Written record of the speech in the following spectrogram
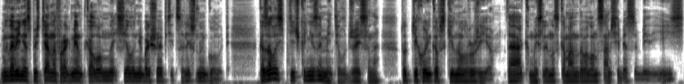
Мгновение спустя на фрагмент колонны села небольшая птица, лесной голубь. Казалось, птичка не заметила Джейсона. Тот тихонько вскинул ружье. Так, мысленно скомандовал он сам себе, соберись.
